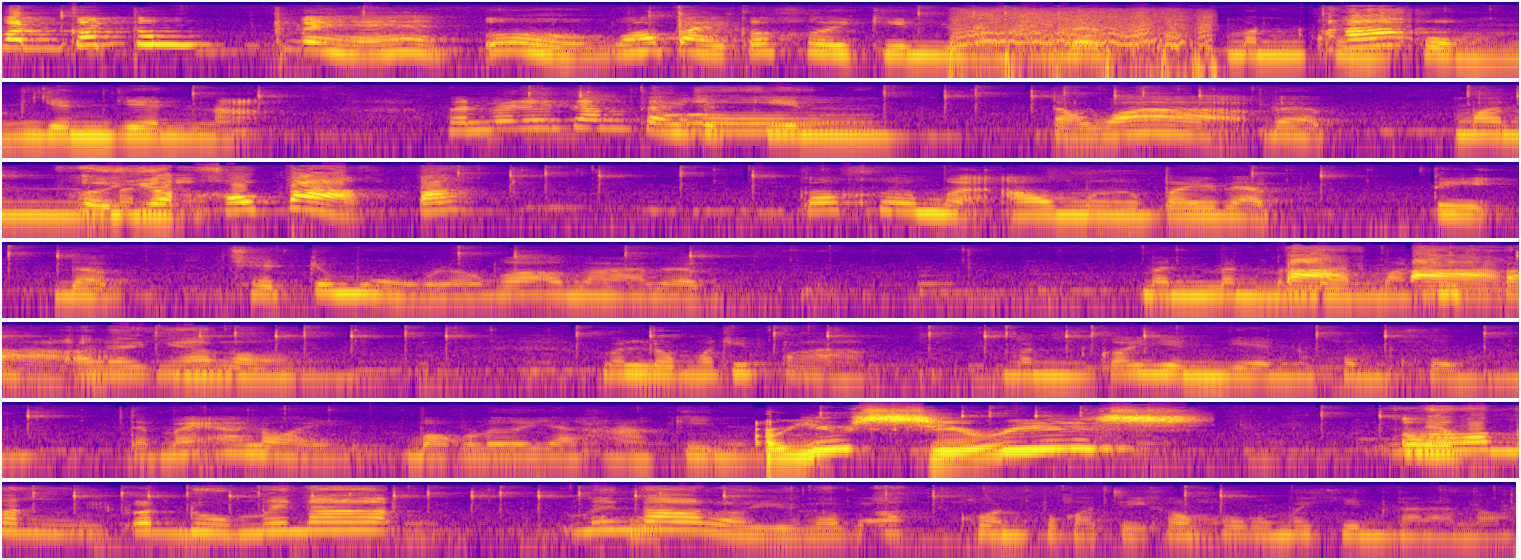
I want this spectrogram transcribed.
มันก็ต้องแหมเออ ว่าไปก็เคยกินอยู่นะแบบมันขมๆเย็นๆน่ะ มันไม่ได้ตั้งใจจะกิน แต่ว่าแบบมันเผยมันเหยาะเข้าปากปะก็คือเหมือนเอามือไปแบบติแบบเช็ดจมูกแล้วก็เอามาแบบ มันมันมันปาลดงมาปาที่กปากอะไรเงี้ยเหรอมมันลงมาที่ปาก มันก็เย็นเย็นๆขมขมๆ แต่ไม่อร่อยบอกเลยอย่าหากิน Are you serious? เออ เนี่ยว่ามันก็ดูไม่น่าไม่น่าอร่อยอยู่แล้วปะคนปกติเขาคงไม่กินกันอะเนาะ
